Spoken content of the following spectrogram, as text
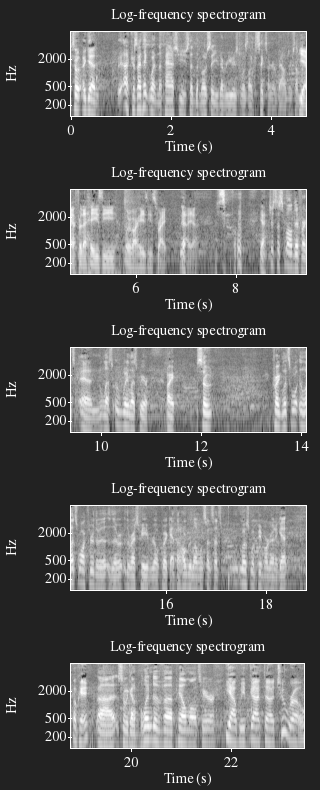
So again, because I think what in the past you said the most that you've ever used was like 600 pounds or something. Yeah, for the hazy, one of our hazies, right? Yeah, yeah. So, yeah, just a small difference and less, way less beer. All right, so Craig, let's let's walk through the, the the recipe real quick at the homebrew level, since that's most what people are going to get. Okay. Uh, so we got a blend of uh, pale malts here. Yeah, we've got uh, two row,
